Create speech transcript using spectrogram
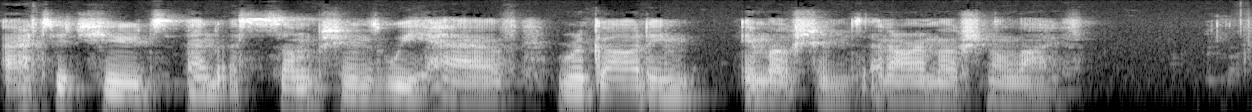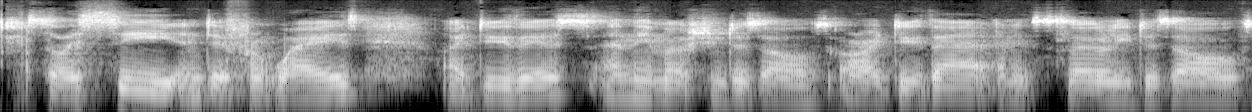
attitudes and assumptions we have regarding emotions and our emotional life. So I see in different ways, I do this and the emotion dissolves, or I do that and it slowly dissolves,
